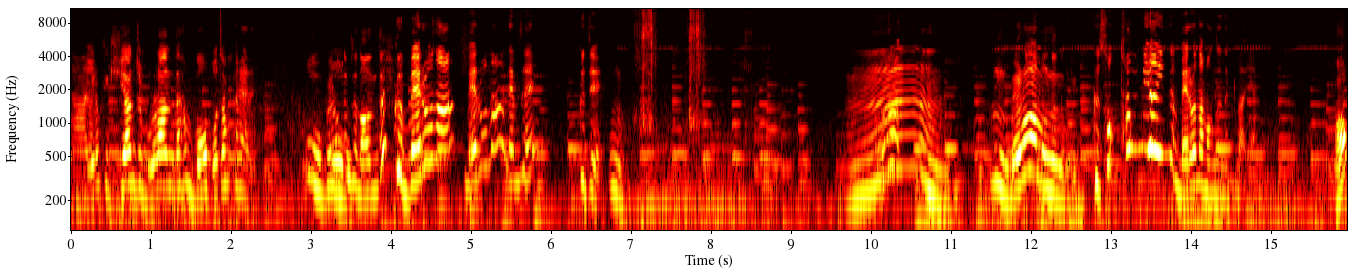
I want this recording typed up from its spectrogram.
야, 이렇게 귀한 줄 몰랐는데 한번 먹어보자. 그래. 그래. 오, 메론 오. 냄새 나는데? 그 메로나? 메로나 냄새? 그지? 응. 메로나 먹는 느낌. 그 속 텅 비어 있는 메로나 먹는 느낌 아니야? 어?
